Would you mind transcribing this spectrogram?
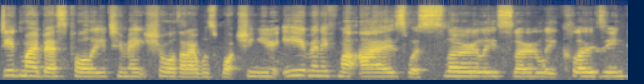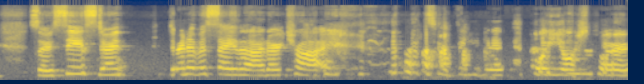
did my best, Paulie, to make sure that I was watching you, even if my eyes were slowly, slowly closing. So, sis, don't don't ever say that I don't try to be there for your show.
